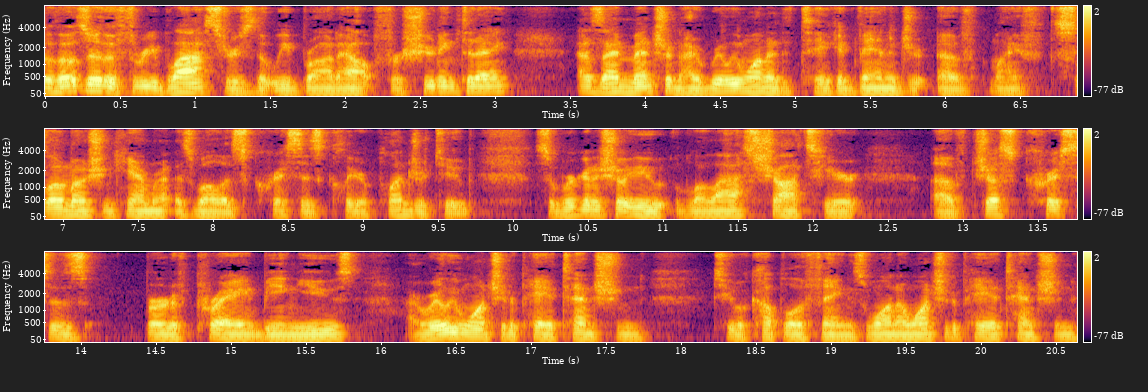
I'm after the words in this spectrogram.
So those are the three blasters that we brought out for shooting today. as I mentioned, I really wanted to take advantage of my slow motion camera as well as Chris's clear plunger tube. So we're going to show you the last shots here of just Chris's bird of prey being used. I really want you to pay attention to a couple of things. One, I want you to pay attention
